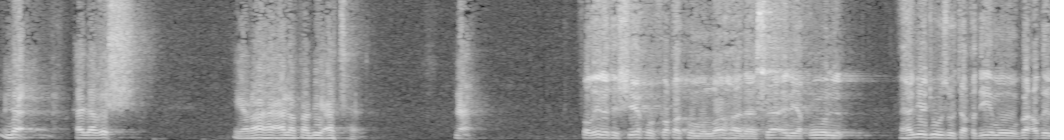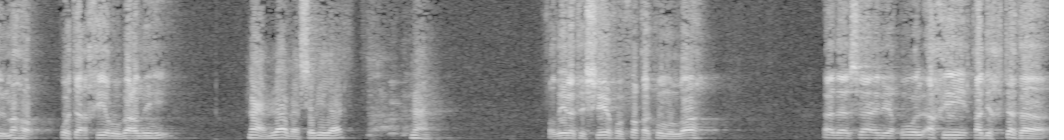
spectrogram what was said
لا هذا غش يراها على طبيعتها. نعم. فضيلة الشيخ وفقكم الله هذا سائل يقول هل يجوز تقديم بعض المهر وتأخير بعضه؟ نعم لا بأس بذلك. نعم. فضيلة الشيخ وفقكم الله هذا سائل يقول أخي قد اختفى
